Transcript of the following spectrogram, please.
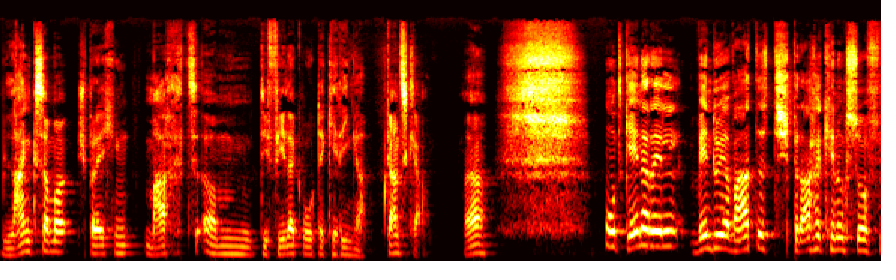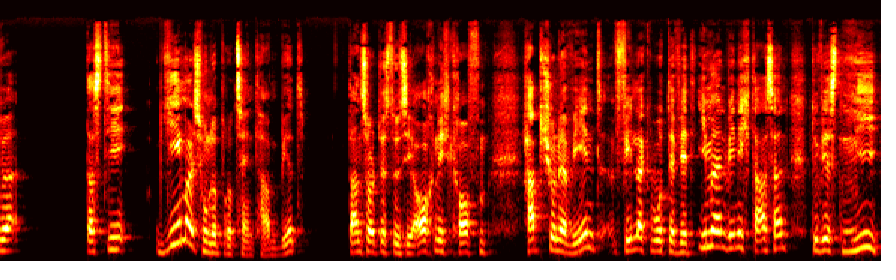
langsamer sprechen macht ähm, die Fehlerquote geringer. Ganz klar. Ja. Und generell, wenn du erwartest, Spracherkennungssoftware, dass die jemals 100% haben wird, dann solltest du sie auch nicht kaufen. Hab schon erwähnt, Fehlerquote wird immer ein wenig da sein. Du wirst nie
